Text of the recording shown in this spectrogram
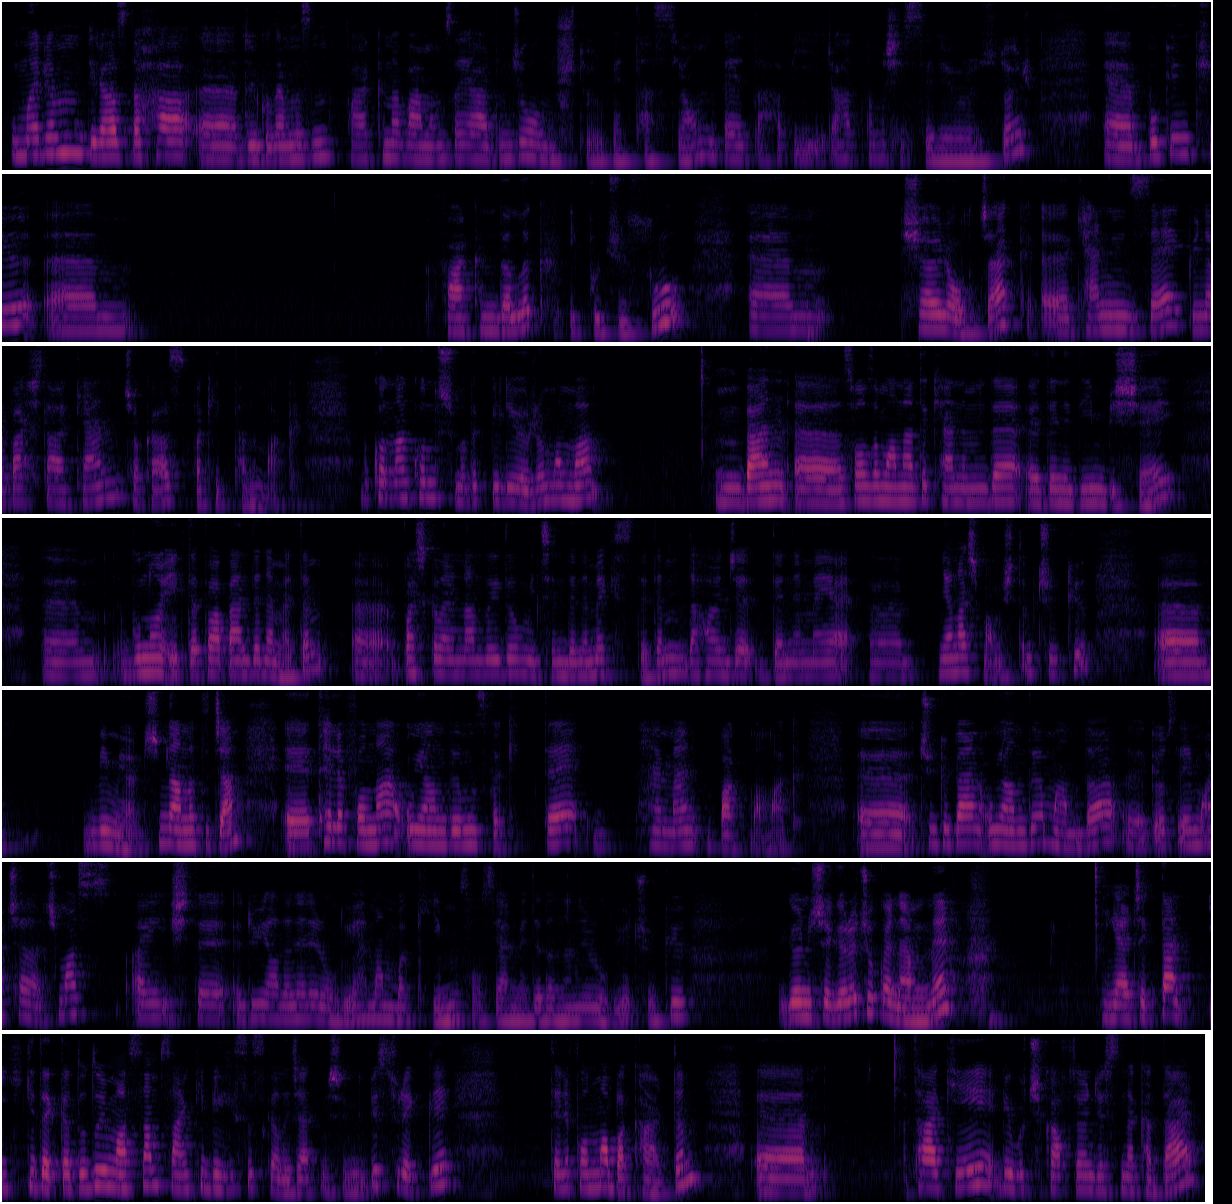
Umarım biraz daha e, duygularımızın farkına varmamıza yardımcı olmuştur meditasyon ve daha bir rahatlamış hissediyoruzdur. E, bugünkü e, farkındalık ipucusu e, şöyle olacak. E, kendinize güne başlarken çok az vakit tanımak. Bu konudan konuşmadık biliyorum ama ben e, son zamanlarda kendimde e, denediğim bir şey. E, bunu ilk defa ben denemedim. E, başkalarından duyduğum için denemek istedim. Daha önce denemeye e, yanaşmamıştım çünkü... E, bilmiyorum şimdi anlatacağım. E, telefona uyandığımız vakitte hemen bakmamak. E, çünkü ben uyandığım anda e, gözlerimi açar açmaz ay işte dünyada neler oluyor hemen bakayım sosyal medyada neler oluyor. Çünkü görünüşe göre çok önemli. Gerçekten iki dakikada duymazsam sanki bilgisiz kalacakmışım gibi sürekli telefonuma bakardım. E, ta ki bir buçuk hafta öncesine kadar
